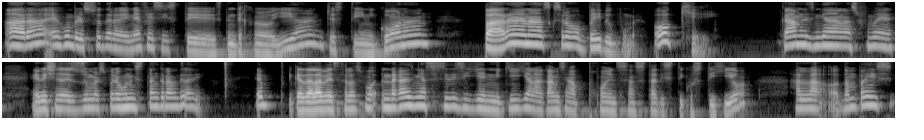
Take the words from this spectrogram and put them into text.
Άρα έχουν περισσότερα έφεση στη- στην τεχνολογία και στην εικόνα παρά ένας, ξέρω εγώ, baby boomer. OK. Κάμνεις μια, ας πούμε, εν έχει τα zoomers που έχουν Instagram δηλαδή. Ε, καταλαβαίνεις, θέλω να σου πω, να κάνεις μια συζήτηση γενική για να κάνεις ένα point σαν στατιστικό στοιχείο, αλλά όταν πάεις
